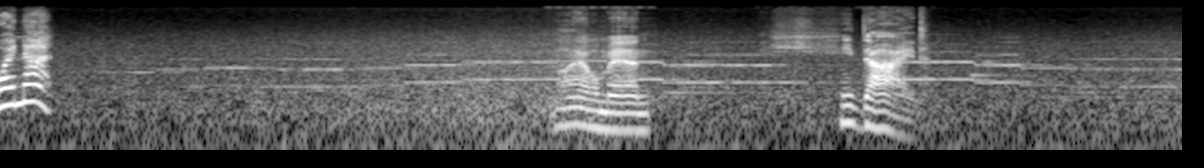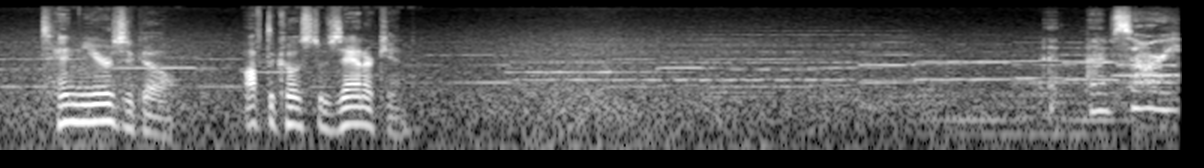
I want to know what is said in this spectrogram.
Why not? My old man, he died. Ten years ago, off the coast of Zanarkand. I'm sorry.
